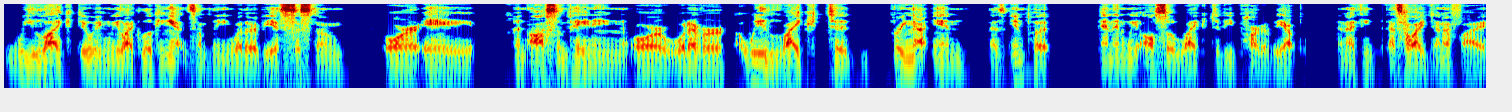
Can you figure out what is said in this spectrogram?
we like doing. We like looking at something, whether it be a system or a, an awesome painting or whatever. We like to bring that in as input. And then we also like to be part of the output. And I think that's how I identify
